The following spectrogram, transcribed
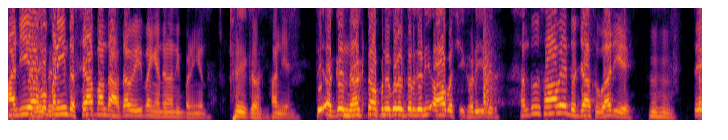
ਹਾਂਜੀ ਉਹ ਬਣੀ ਦੱਸਿਆ ਆਪਾਂ ਦੱਸਦਾ 20 22 ਦਿਨਾਂ ਦੀ ਬਣੀ ਆ ਠੀਕ ਆ ਜੀ। ਹਾਂਜੀ ਹਾਂਜੀ। ਤੇ ਅੱਗੇ ਨੈਕਸਟ ਆਪਣੇ ਕੋਲ ਇੱਧਰ ਜਿਹੜੀ ਆ ਬੱਚੀ ਖੜੀ ਹੈ ਵੀਰ। ਸੰਧੂ ਸਾਹਿਬ ਇਹ ਦੂਜਾ ਸੂਗਾ ਜੀ ਇਹ। ਹੂੰ ਹੂੰ। ਤੇ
